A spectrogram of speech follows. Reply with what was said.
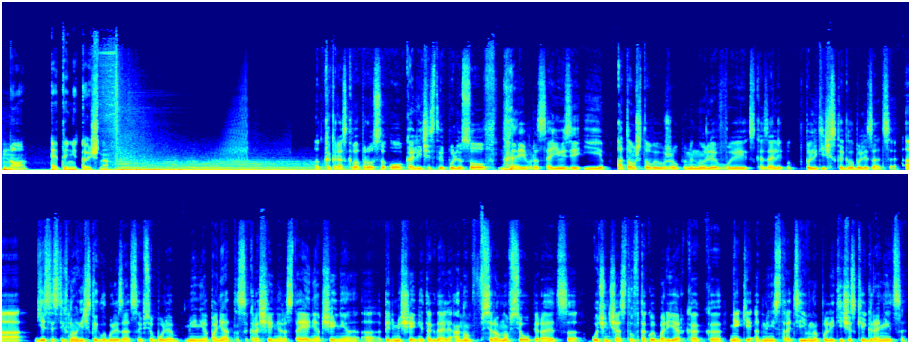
Но это не точно. Вот как раз к вопросу о количестве полюсов на Евросоюзе и о том, что вы уже упомянули, вы сказали вот, политическая глобализация. А если с технологической глобализацией все более-менее понятно, сокращение расстояния, общение, а, перемещение и так далее, оно все равно все упирается очень часто в такой барьер, как э, некие административно-политические границы.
